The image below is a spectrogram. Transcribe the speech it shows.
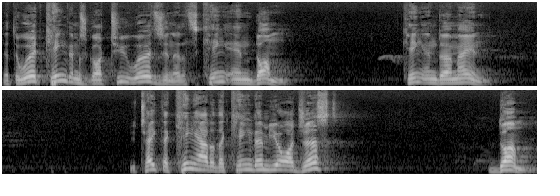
that the word kingdom's got two words in it it's king and dom, king and domain. You take the king out of the kingdom, you are just dom.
